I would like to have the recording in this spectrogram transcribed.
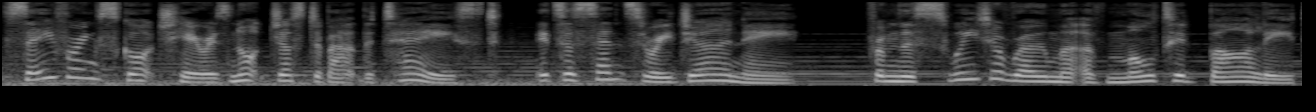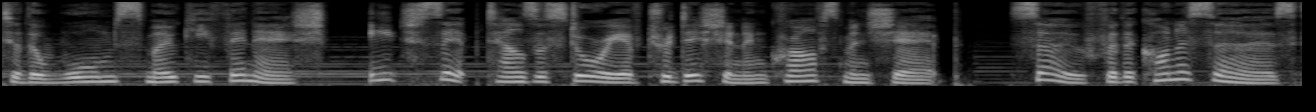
Savouring Scotch here is not just about the taste, it's a sensory journey. From the sweet aroma of malted barley to the warm smoky finish, each sip tells a story of tradition and craftsmanship. So, for the connoisseurs,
